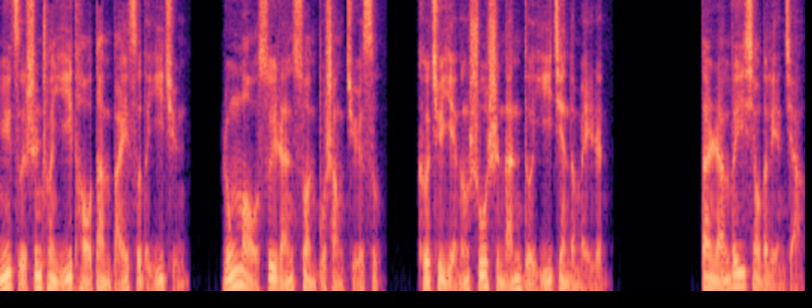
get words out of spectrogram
女子身穿一套淡白色的衣裙，容貌虽然算不上绝色，可却也能说是难得一见的美人。淡然微笑的脸颊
